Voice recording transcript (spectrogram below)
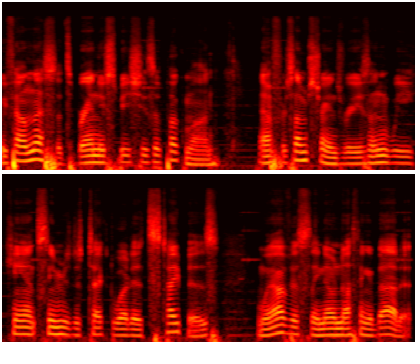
We found this. It's a brand new species of Pokemon. Now, for some strange reason, we can't seem to detect what its type is, and we obviously know nothing about it,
